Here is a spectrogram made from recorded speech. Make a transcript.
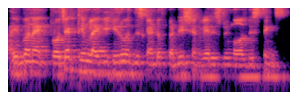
I gonna project him like a hero in this kind of condition where he's doing all these things.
